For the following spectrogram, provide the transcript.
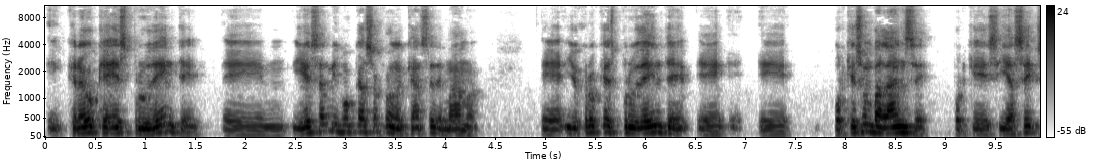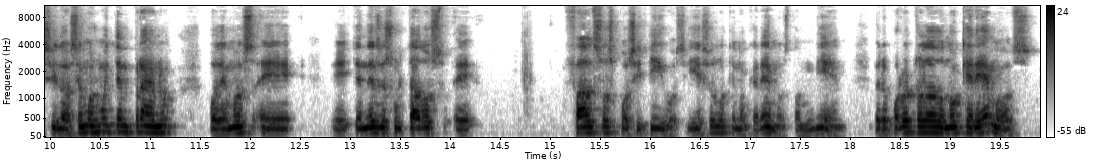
y, creo que es prudente, y es el mismo caso con el cáncer de mama. yo creo que es prudente porque es un balance, porque si, hace, si lo hacemos muy temprano, podemos tener resultados falsos positivos y eso es lo que no queremos también. Pero por otro lado, no queremos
